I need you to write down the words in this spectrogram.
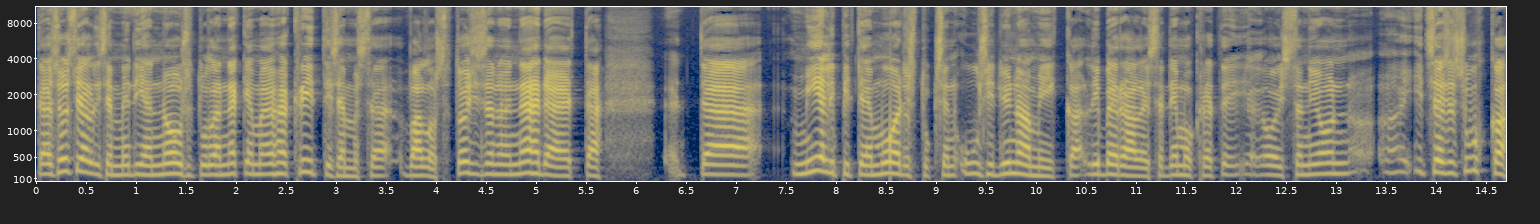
tämä sosiaalisen median nousu tullaan näkemään yhä kriittisemmässä valossa? Toisin sanoen nähdään, että tämä mielipiteen muodostuksen uusi dynamiikka liberaaleissa demokratioissa niin on äh, itse asiassa uhka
